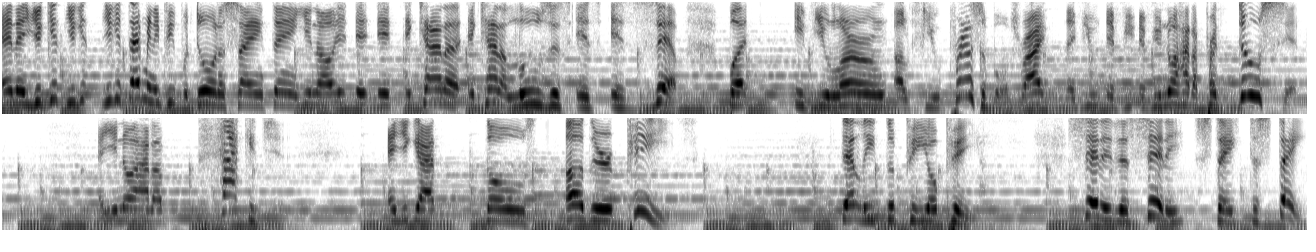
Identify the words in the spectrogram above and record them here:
and then you get you get you get that many people doing the same thing you know it it it, kind of it kind of loses its its zip. But if you learn a few principles right? If you if you if you know how to produce it and you know how to package it and you got those other p's that lead to pop city to city state to state.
